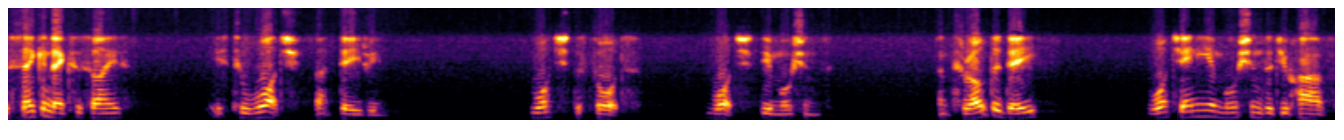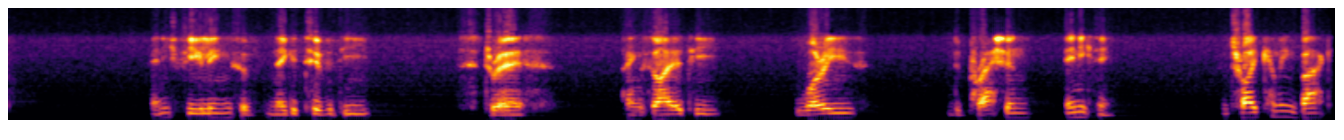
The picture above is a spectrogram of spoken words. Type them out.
The second exercise is to watch that daydream. Watch the thoughts, watch the emotions. And throughout the day, watch any emotions that you have, any feelings of negativity, stress, anxiety, worries, depression, anything. And try coming back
